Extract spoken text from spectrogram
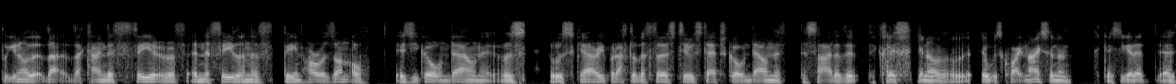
but you know that that, that kind of fear of and the feeling of being horizontal as you're going down. It was it was scary, but after the first two steps going down the, the side of the, the cliff, you know, it was quite nice, and then I guess you get a, a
